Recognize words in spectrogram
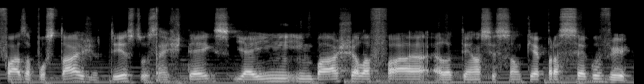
faz a postagem, o texto, as hashtags, e aí embaixo ela, fa, ela tem uma seção que é pra cego ver.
